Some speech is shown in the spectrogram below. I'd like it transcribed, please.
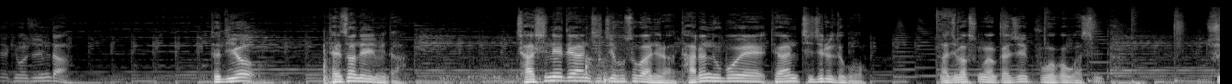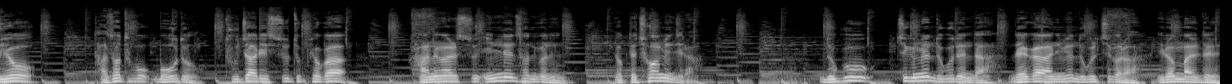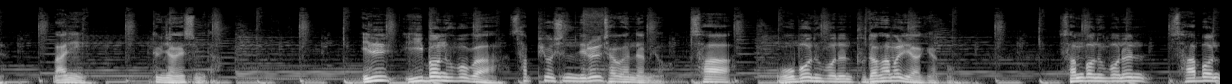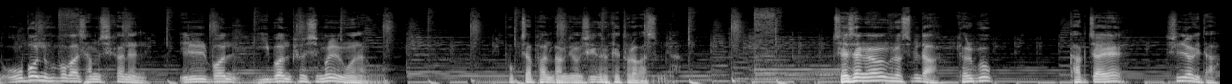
네, 김호준입니다. 드디어 대선일입니다. 자신에 대한 지지 호소가 아니라 다른 후보에 대한 지지를 두고 마지막 순간까지 구워가고 갔습니다. 주요 다섯 후보 모두 두 자릿수 득표가 가능할 수 있는 선거는 역대 처음인지라 누구 찍으면 누구 된다. 내가 아니면 누굴 찍어라. 이런 말들 많이 등장했습니다. 1, 2번 후보가 사표 심리를 자극한다며 4, 5번 후보는 부당함을 이야기하고 3번 후보는 4번, 5번 후보가 잠식하는 1번, 2번 표심을 응원하고 복잡한 방정식이 그렇게 돌아갔습니다. 제 생각은 그렇습니다. 결국 각자의 실력이다.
